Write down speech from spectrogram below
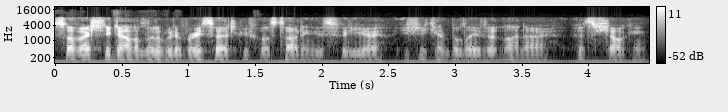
So I've actually done a little bit of research before starting this video, if you can believe it. I know, it's shocking.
